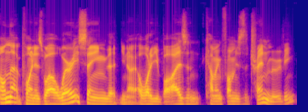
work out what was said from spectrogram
on that point as well, where are you seeing that, you know, a lot of your buyers and coming from? Is the trend moving?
